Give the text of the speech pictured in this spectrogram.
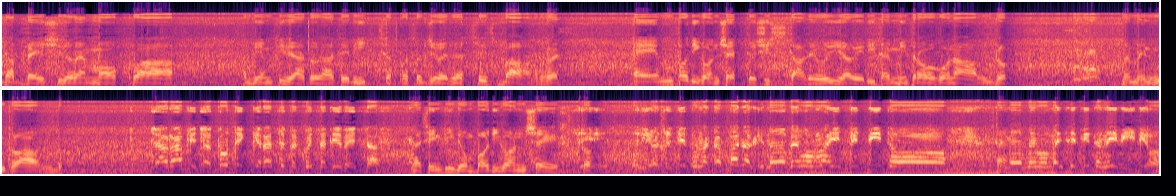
Vabbè, ci troviamo qua abbiamo Anfiteatro da Terizia, passaggio delle 6 sbarre e un po' di concerto ci sta, devo dire la verità, e mi trovo con Aldo. Benvenuto Aldo. Ciao Raffi, ciao a tutti, grazie per questa diretta. L'hai sentito un po' di concerto? Sì, sì, ho sentito una campana che non avevo mai sentito, Eh. non avevo mai sentito nei video.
